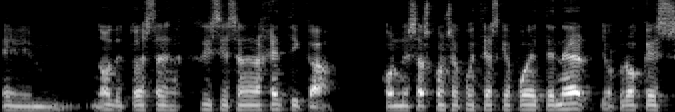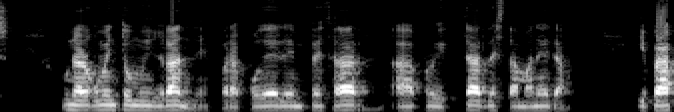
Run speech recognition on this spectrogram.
¿no? de toda esta crisis energética con esas consecuencias que puede tener, yo creo que es un argumento muy grande para poder empezar a proyectar de esta manera. Y para,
